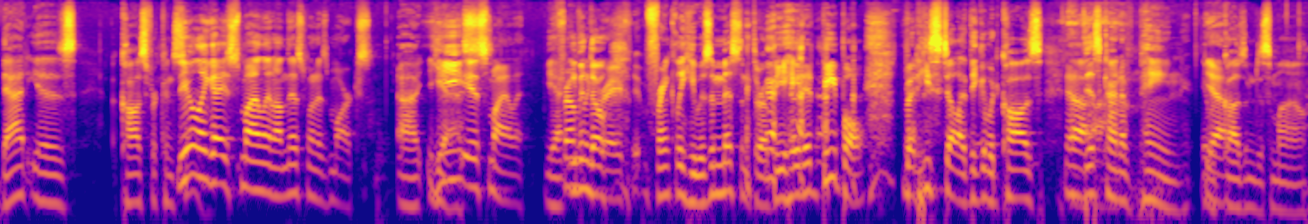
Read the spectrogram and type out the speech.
that is cause for concern. The only guy smiling on this one is Marx. uh, He is smiling. Yeah, from even the though, grave. frankly, he was a misanthrope. He hated people, but he still, I think it would cause this kind of pain. It Yeah. would cause him to smile.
